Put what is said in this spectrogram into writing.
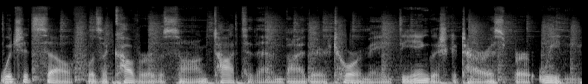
which itself was a cover of a song taught to them by their tour mate, the English guitarist Bert Weedon.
